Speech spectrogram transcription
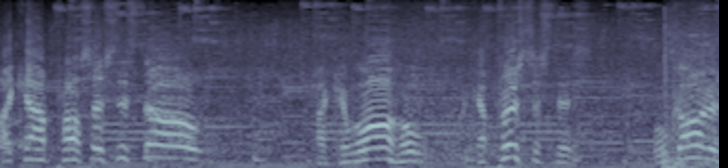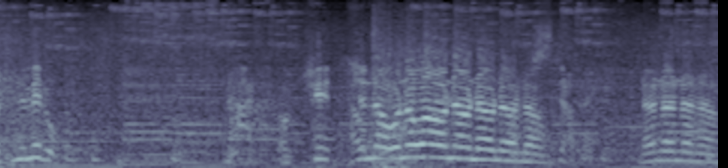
I can't process this though! I can, whoa! I can process this! Oh god, it's in the middle! Oh shit, no, no, oh, no, no, no, no. No, no, no, no.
